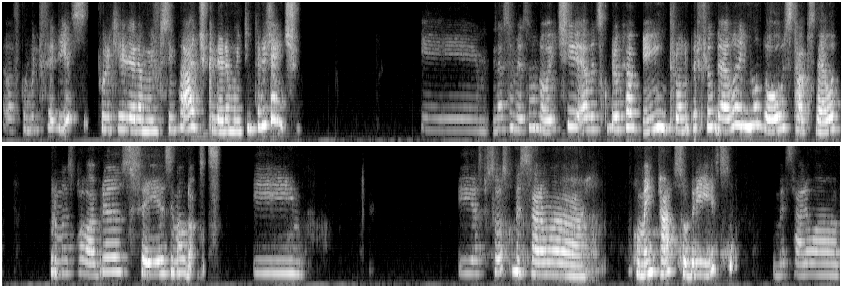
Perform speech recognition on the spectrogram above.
ela ficou muito feliz porque ele era muito simpático, ele era muito inteligente. E nessa mesma noite ela descobriu que alguém entrou no perfil dela e mudou o status dela por umas palavras feias e maldosas. E e as pessoas começaram a comentar sobre isso, começaram a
